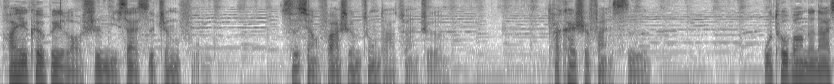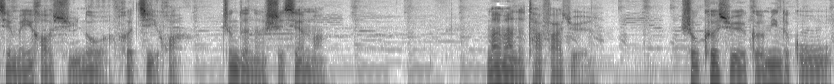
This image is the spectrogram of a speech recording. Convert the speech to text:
哈耶克被老师米塞斯征服，思想发生重大转折。他开始反思：乌托邦的那些美好许诺和计划，真的能实现吗？慢慢的，他发觉，受科学革命的鼓舞，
